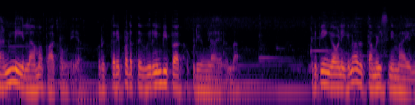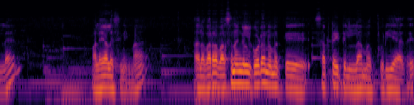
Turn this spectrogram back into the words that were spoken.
தண்ணி இல்லாமல் பார்க்க முடியாது. ஒரு திரைப்படத்தை விரும்பி பார்க்கக்கூடியவங்களா இருந்தால் திருப்பியும் கவனிக்கணும் அது தமிழ் சினிமா இல்லை. மலையாள சினிமா. அதில் வர வசனங்கள் கூட நமக்கு சப்டைட்டில் இல்லாமல் புரியாது.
